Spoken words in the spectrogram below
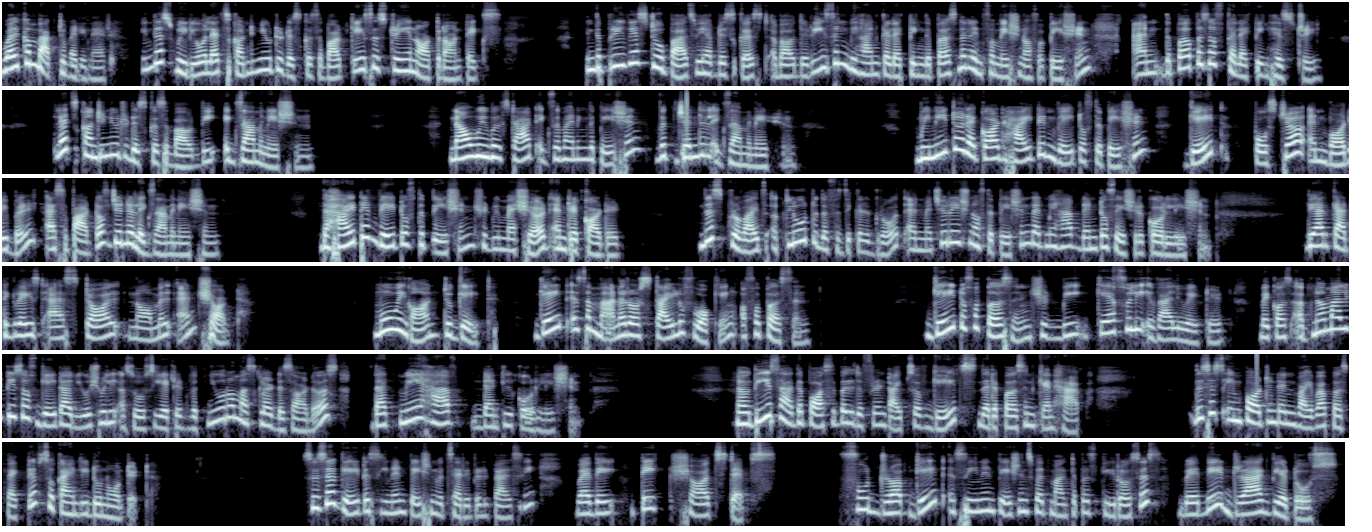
Welcome back to Medinare. In this video, let's continue to discuss about case history in orthodontics. In the previous two parts, we have discussed about the reason behind collecting the personal information of a patient and the purpose of collecting history. Let's continue to discuss about the examination. Now we will start examining the patient with general examination. We need to record height and weight of the patient, gait, posture and body build as a part of general examination. The height and weight of the patient should be measured and recorded. This provides a clue to the physical growth and maturation of the patient that may have dentofacial correlation. They are categorized as tall, normal and short. Moving on to gait. Gait is a manner or style of walking of a person. Gait of a person should be carefully evaluated because abnormalities of gait are usually associated with neuromuscular disorders that may have dental correlation. Now, these are the possible different types of gaits that a person can have. This is important in viva perspective, so kindly do note it. Scissor gait is seen in patients with cerebral palsy where they take short steps. Foot drop gait is seen in patients with multiple sclerosis where they drag their toes.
